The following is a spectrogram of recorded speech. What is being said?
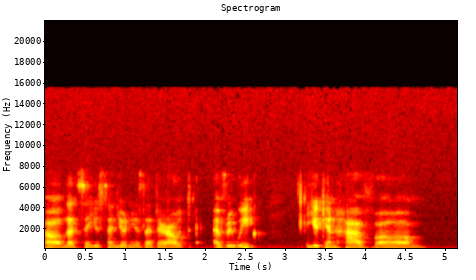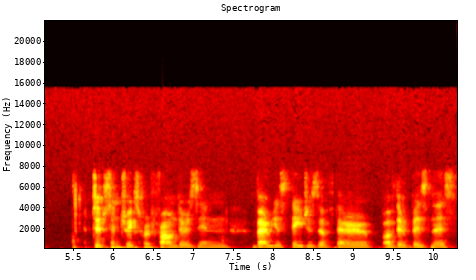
uh, let's say you send your newsletter out every week. You can have um, tips and tricks for founders in various stages of their of their business,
